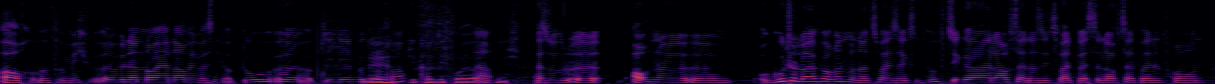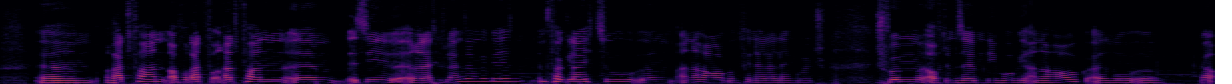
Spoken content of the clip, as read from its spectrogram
Auch äh, für mich äh, wieder ein neuer Name, ich weiß nicht, ob du, äh, ob die dir ein Begriff Nee, war. die kannte ich vorher Ja. auch nicht. Also auch eine ähm, gute Läuferin mit einer 2,56er Laufzeit, also die zweitbeste Laufzeit bei den Frauen. Ähm, Radfahren, auf Rad, Radfahren ähm, ist sie relativ langsam gewesen im Vergleich zu ähm, Anna Haug und Finella Language. Schwimmen auf demselben Niveau wie Anna Haug, also ähm, ja,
